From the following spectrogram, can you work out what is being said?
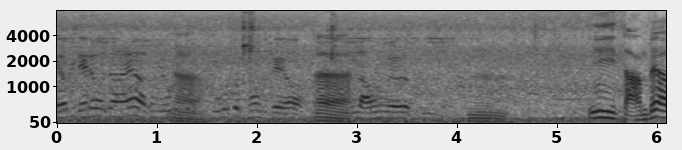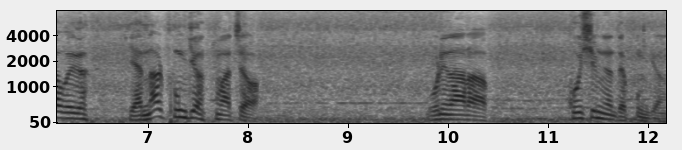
여기 내려오잖아요. 그럼 여기 어. 이것도 부어도 돼요. 예. 나오는 거예요. 음. 이 담배하고 이거 옛날 풍경 맞죠? 우리나라 90년대 풍경.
